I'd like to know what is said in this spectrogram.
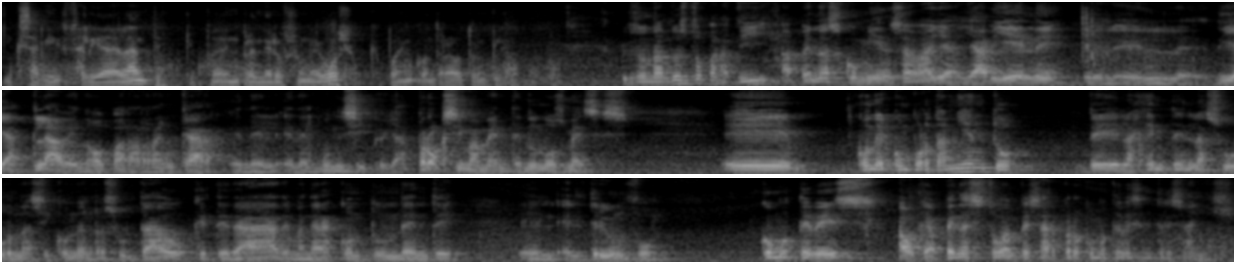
y que salir, salir adelante, que pueda emprender su negocio, que pueda encontrar otro empleo. Luis esto para ti apenas comienza, vaya, ya viene el, día clave, ¿no? Para arrancar en el, en el, municipio, ya próximamente, en unos meses. Eh, con el comportamiento de la gente en las urnas y con el resultado que te da de manera contundente el, el triunfo, ¿cómo te ves, aunque apenas esto va a empezar, pero cómo te ves en tres años?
